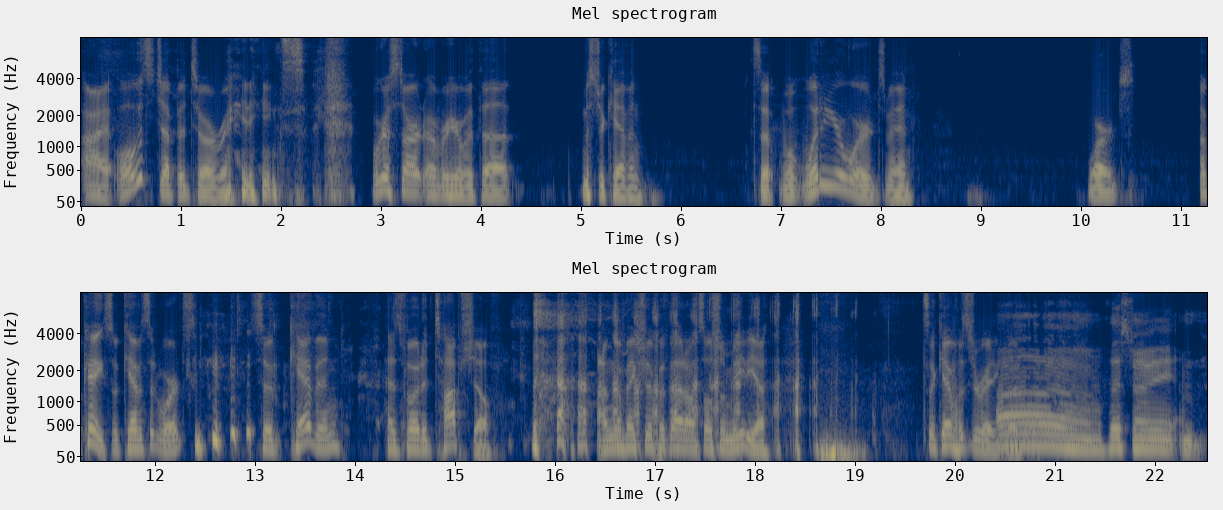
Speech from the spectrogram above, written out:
All right. Well, let's jump into our ratings. We're gonna start over here with uh, Mr. Kevin. So, well, what are your words, man? Words. Okay, so Kevin said words. so Kevin has voted top shelf. I'm gonna make sure to put that on social media. So Kevin, what's your rating? Uh, this movie. Um,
